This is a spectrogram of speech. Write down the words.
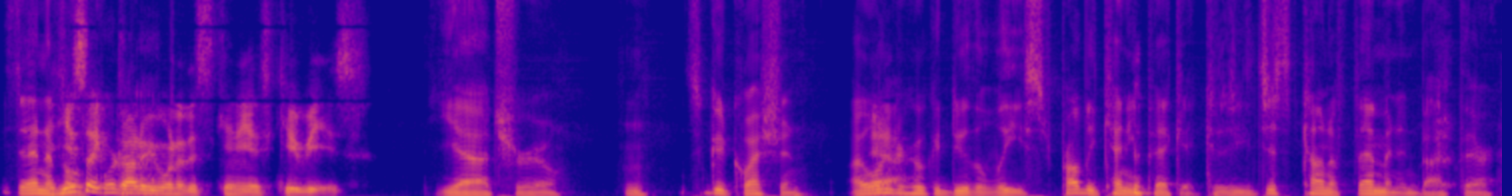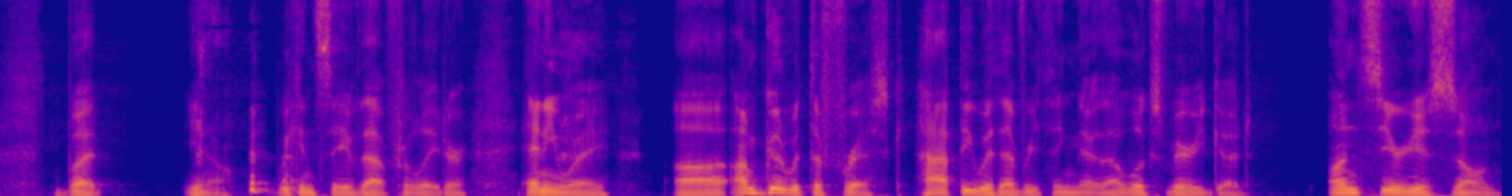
He's, NFL He's like got to be one of the skinniest QBs. Yeah, true. Hmm. It's a good question. I wonder yeah. who could do the least. Probably Kenny Pickett because he's just kind of feminine back there. But you know, we can save that for later. Anyway, uh, I'm good with the frisk. Happy with everything there. That looks very good. Unserious zone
